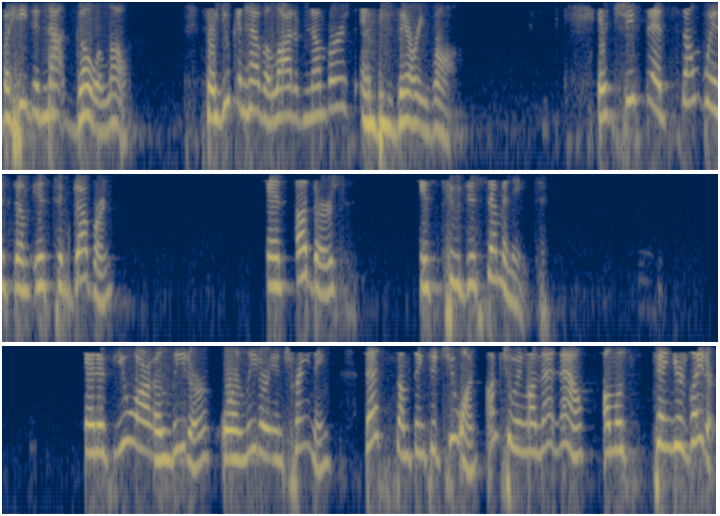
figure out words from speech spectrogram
But he did not go alone. So you can have a lot of numbers and be very wrong. She said some wisdom is to govern and others is to disseminate. And if you are a leader or a leader in training, that's something to chew on. I'm chewing on that now, almost 10 years later.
